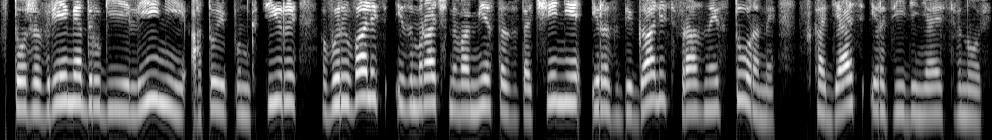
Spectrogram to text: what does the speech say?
В то же время другие линии, а то и пунктиры, вырывались из мрачного места заточения и разбегались в разные стороны, сходясь и разъединяясь вновь.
